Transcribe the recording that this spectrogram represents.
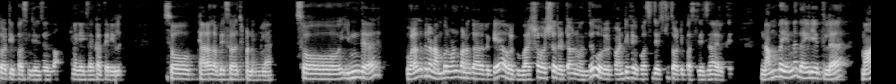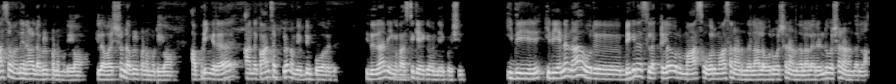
தேர்ட்டி பர்சன்டேஜ் தான். எனக்கு எக்ஸாக்டா தெரியல. ஸோ யாராவது அப்படியே சர்ச் பண்ணுங்களேன். ஸோ இந்த உலகத்துல நம்பர் ஒன் பணக்காரருக்கே அவருக்கு வருஷம் வருஷம் ரிட்டர்ன் வந்து ஒரு twenty five percentage to thirty percentage தான் இருக்கு. நம்ம என்ன தைரியத்துல மாசம் வந்து என்னால் டபுள் பண்ண முடியும்? இல்ல வருஷம் டபுள் பண்ண முடியும்? அப்படிங்கிற அந்த கான்செப்ட்ல நம்ம எப்படி போறது? இதுதான் நீங்க ஃபர்ஸ்ட் கேட்க வேண்டிய கொஷின் இது இது என்னன்னா ஒரு பிகினர்ஸ் லக்ல ஒரு மாசம் ஒரு மாசம் நடந்ததுலாம் இல்ல ஒரு வருஷம் நடந்தலாம் இல்ல ரெண்டு வருஷம் நடந்துடலாம்.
